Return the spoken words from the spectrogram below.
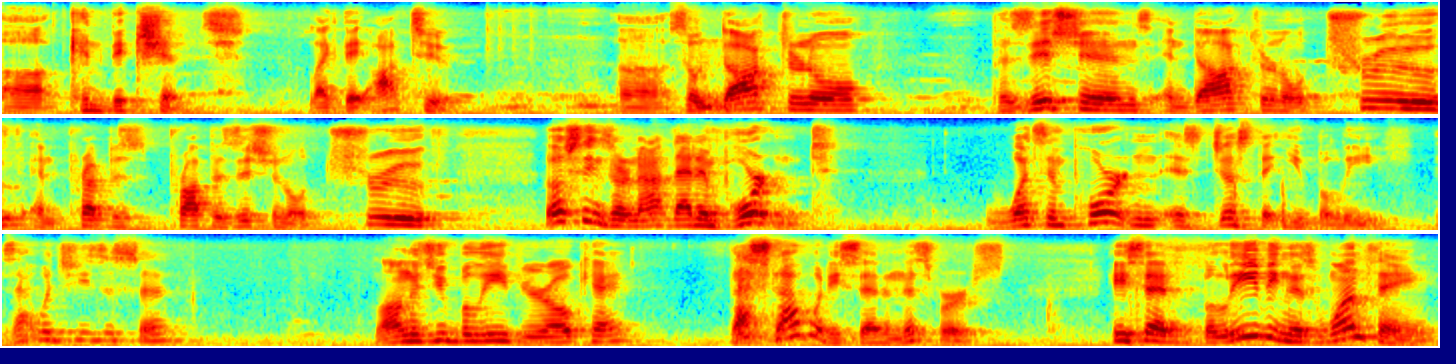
uh, convictions like they ought to. Uh, so, doctrinal positions and doctrinal truth and prepos- propositional truth, those things are not that important. What's important is just that you believe. Is that what Jesus said? long as you believe, you're okay. That's not what he said in this verse. He said, believing is one thing,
